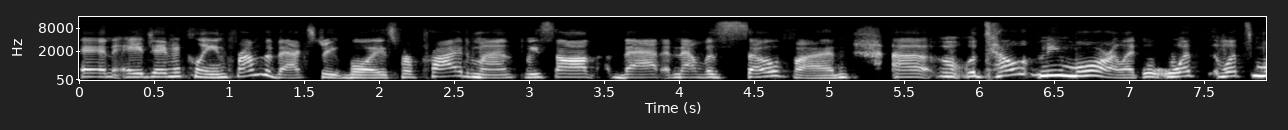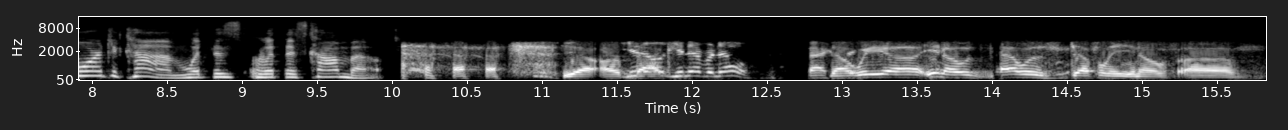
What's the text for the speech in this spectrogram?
and AJ McLean from the Backstreet Boys for Pride Month. We saw that, and that was so fun. Uh, tell me more. Like, what's what's more to come with this with this combo? yeah, our you know, you never know. Backstreet. No, we, uh, you know, that was definitely, you know. Uh,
